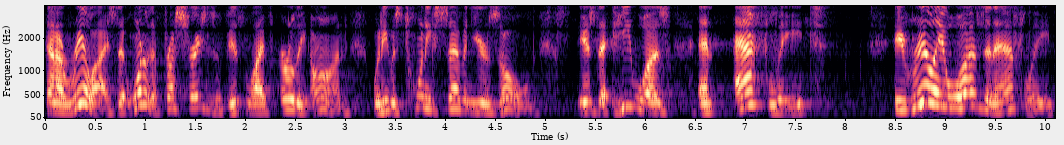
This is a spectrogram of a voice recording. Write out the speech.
And I realized that one of the frustrations of his life early on, when he was 27 years old, is that he was an athlete. He really was an athlete,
